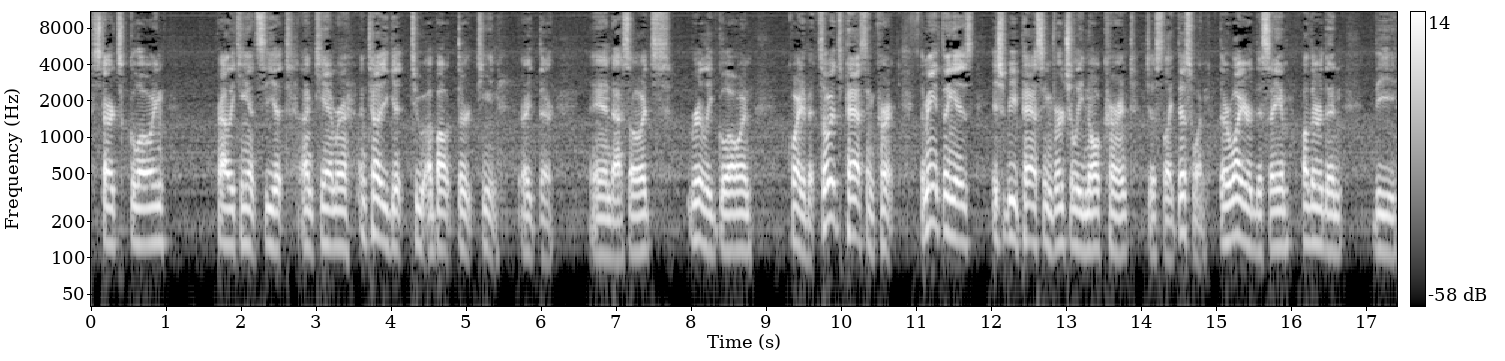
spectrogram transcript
starts glowing. Probably can't see it on camera until you get to about 13 right there. And uh, so it's really glowing quite a bit. So it's passing current. The main thing is it should be passing virtually no current just like this one. They're wired the same other than the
